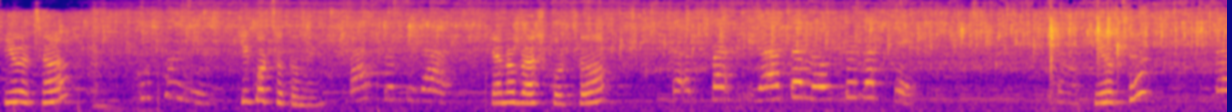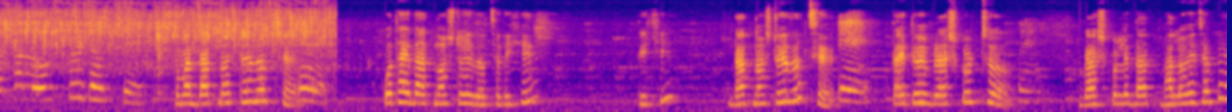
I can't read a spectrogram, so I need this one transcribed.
কি হয়েছে? কি করছ তুমি? কেন ব্রাশ করছ? কি হচ্ছে? তোমার দাঁত নষ্ট হয়ে যাচ্ছে? কোথায় দাঁত নষ্ট হয়ে যাচ্ছে দেখি? দেখি। দাঁত নষ্ট হয়ে যাচ্ছে? তাই তুমি ব্রাশ করছ? ব্রাশ করলে দাঁত ভালো হয়ে যাবে?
